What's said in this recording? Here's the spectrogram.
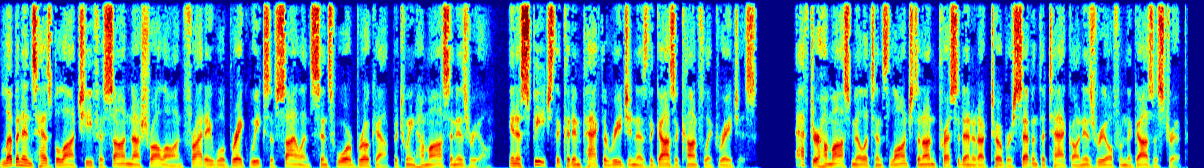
Lebanon's Hezbollah chief Hassan Nasrallah on Friday will break weeks of silence since war broke out between Hamas and Israel in a speech that could impact the region as the Gaza conflict rages. After Hamas militants launched an unprecedented October 7 attack on Israel from the Gaza Strip,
